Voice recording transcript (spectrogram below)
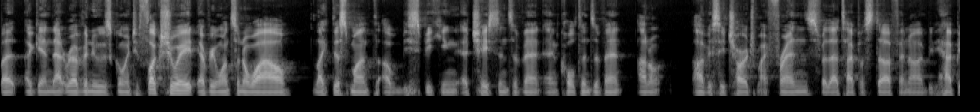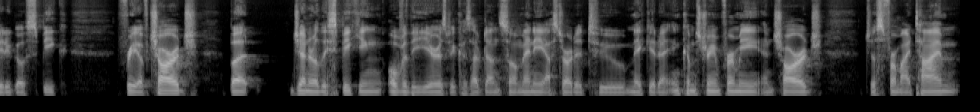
But again, that revenue is going to fluctuate every once in a while like this month, I'll be speaking at Chasen's event and Colton's event. I don't obviously charge my friends for that type of stuff, and I'd be happy to go speak free of charge. But generally speaking, over the years, because I've done so many, I started to make it an income stream for me and charge just for my time.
